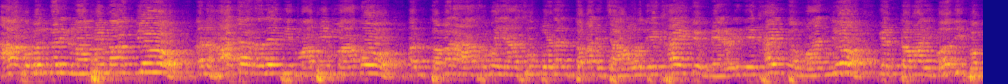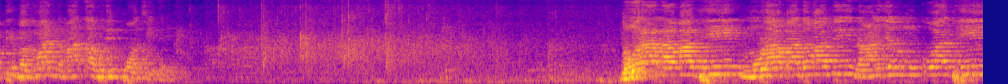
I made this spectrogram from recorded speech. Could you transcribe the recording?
આંખ બંધ કરીને માફી માંગજો અને હાચા હૃદયથી માફી માંગો અને તમારા આંખમાં આંસુ પડે અને તમારી ચામડ દેખાય કે મેલડી દેખાય તો માનજો કે તમારી બધી ભક્તિ ભગવાન માતા સુધી પહોંચી ગઈ. દોરા લાવવાથી, મૂળા બાંધવાથી, નાળિયેર મૂકવાથી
